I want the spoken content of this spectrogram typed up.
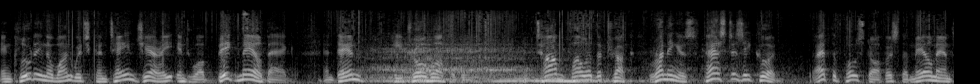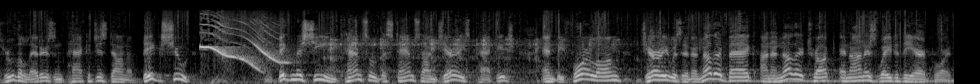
including the one which contained Jerry, into a big mailbag. And then he drove off again. And Tom followed the truck, running as fast as he could. At the post office, the mailman threw the letters and packages down a big chute. A big machine canceled the stamps on Jerry's package, and before long, Jerry was in another bag on another truck and on his way to the airport.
